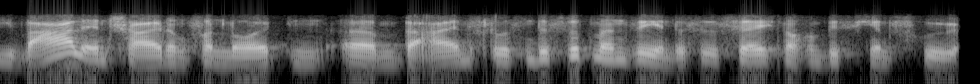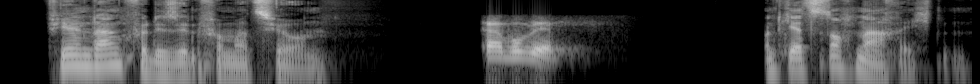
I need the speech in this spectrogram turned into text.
die Wahlentscheidung von Leuten ähm, beeinflussen, das wird man sehen. Das ist vielleicht noch ein bisschen früh. Vielen Dank für diese Information. Kein Problem. Und jetzt noch Nachrichten.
